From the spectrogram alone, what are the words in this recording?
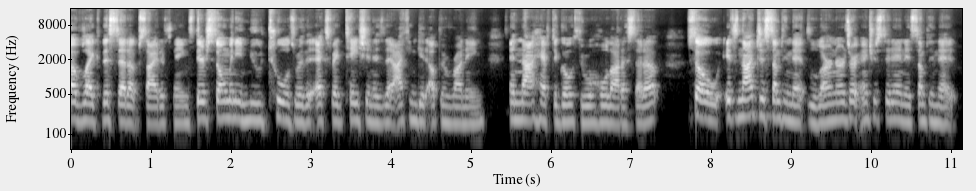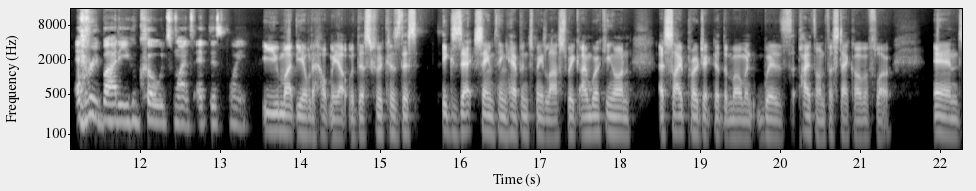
of like the setup side of things. There's so many new tools where the expectation is that I can get up and running and not have to go through a whole lot of setup. So it's not just something that learners are interested in, it's something that everybody who codes wants at this point. You might be able to help me out with this because this exact same thing happened to me last week. I'm working on a side project at the moment with Python for Stack Overflow and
